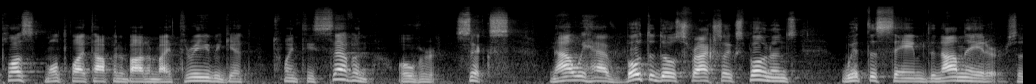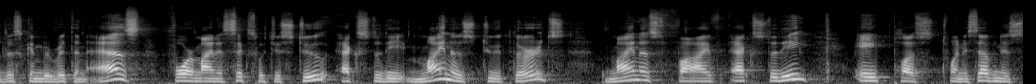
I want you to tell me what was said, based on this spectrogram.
plus multiply top and bottom by 3, we get 27 over 6. Now we have both of those fractional exponents with the same denominator. So this can be written as 4 minus 6, which is 2, x to the minus 2 thirds, minus 5x to the 8 plus 27 is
